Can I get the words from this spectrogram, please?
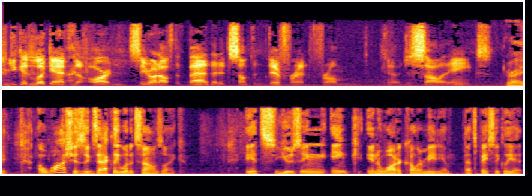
And you could look at the art and see right off the bat that it's something different from you know just solid inks. Right. A wash is exactly what it sounds like. It's using ink in a watercolor medium. That's basically it.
